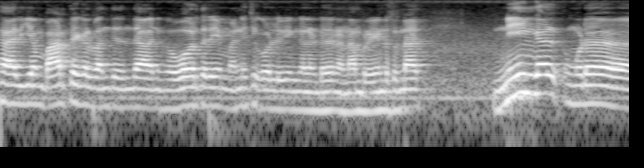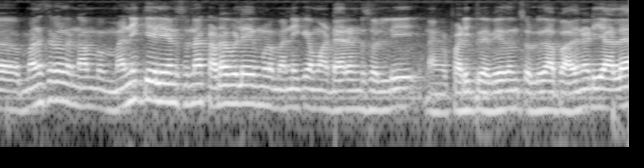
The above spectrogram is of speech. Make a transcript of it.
காரியம் வார்த்தைகள் வந்திருந்தால் நீங்கள் ஒவ்வொருத்தரையும் மன்னிச்சு கொள்ளுவீங்கன்றதை நான் நம்புகிறேன் என்று சொன்னால் நீங்கள் உங்களோட மனசுகளை நம்ம மன்னிக்கலையேன்னு சொன்னால் கடவுளே உங்களை மன்னிக்க மாட்டாருன்னு சொல்லி நாங்கள் படிக்கிற வேதம் சொல்லுது. அப்போ அதனடியால்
